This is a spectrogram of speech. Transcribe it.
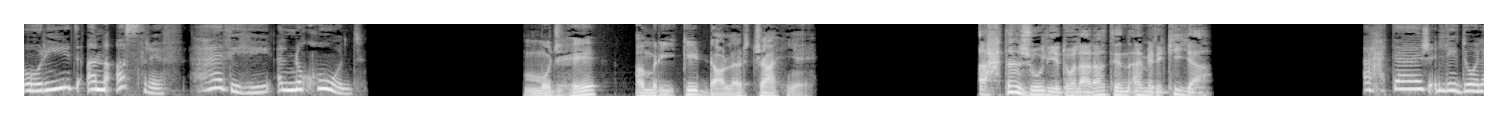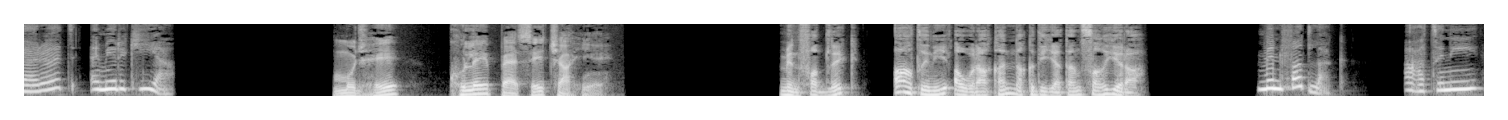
أريد أن أصرف هذه النقود मुझे अमरीकी डॉलर चाहिए أحتاج لدولارات أمريكية أحتاج لدولارات أمريكية मुझे खुले पैसे चाहिए من فضلك أعطني أوراقا نقدية صغيرة من فضلك أعطني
